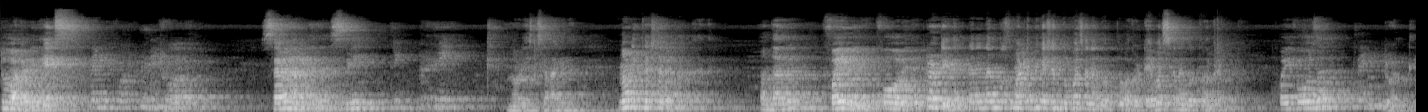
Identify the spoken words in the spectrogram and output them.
two already X seven ಆಗಿದೆ ಸಿ ನೋಡಿ ಎಷ್ಟು ಚೆನ್ನಾಗಿದೆ. ನೋಡಿದ ತಕ್ಷಣ ಗೊತ್ತಾಗ್ತಾ ಇದೆ. ಅಂತಂದರೆ ಫೈವ್ ಇದೆ ಫೋರ್ ಇದೆ ಟ್ವೆಂಟಿ ಇದೆ. ನನಗೆ ನಮ್ಮ ಮಲ್ಟಿಪ್ಲಿಕೇಶನ್ ತುಂಬ ಚೆನ್ನಾಗಿ ಗೊತ್ತು. ಅದು ಟೇಬಲ್ಸ್ ಚೆನ್ನಾಗಿ ಗೊತ್ತು ಅಂದರೆ ಫೈವ್ ಫೋರ್ ಟ್ವೆಂಟಿ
